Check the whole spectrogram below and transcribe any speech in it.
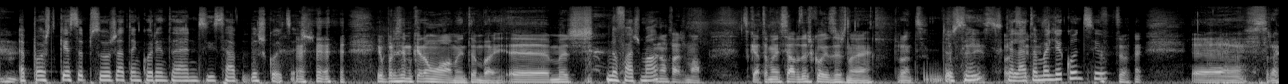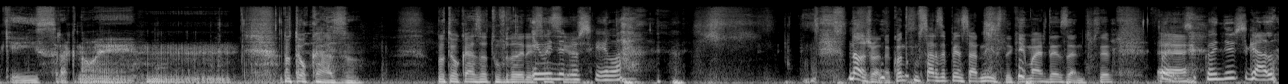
Aposto que essa pessoa já tem 40 anos e sabe das coisas. Eu parecia-me que era um homem também, eh, mas Não faz mal? não faz mal. Se calhar também sabe das coisas, não é? Pronto. ser Sim, isso, se calhar também isso. lhe aconteceu. Eh, será que é isso? Será que não é? Hum. No teu caso, no teu caso, a tua verdadeira Eu essência. ainda não cheguei lá. Não, Joana, quando começares a pensar nisso daqui a mais 10 anos, percebes? Pois, quando eu chegar lá,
